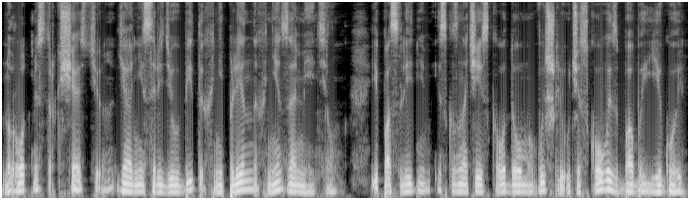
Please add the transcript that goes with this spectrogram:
но ротмистр, к счастью, я ни среди убитых, ни пленных не заметил. И последним из казначейского дома вышли участковый с бабой Егой.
